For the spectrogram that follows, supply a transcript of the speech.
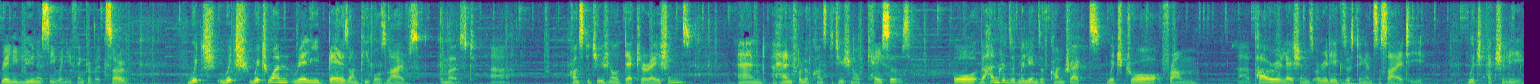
really lunacy when you think of it. So, which, which, which one really bears on people's lives the most? Uh, constitutional declarations and a handful of constitutional cases, or the hundreds of millions of contracts which draw from uh, power relations already existing in society, which actually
